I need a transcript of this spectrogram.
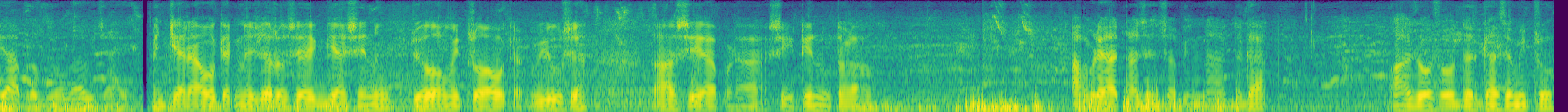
એ આપણો બ્લોગ આવી જાય. અત્યારે આવો ક્યાંક નજારો છે અગિયારસેનું જો મિત્રો, આવો ક્યાંક વ્યૂ છે. આ છે આપણા સિટીનું તળાવ. આપણે આ તાજન શોપિંગના દગા. આ જો છો, દરગાહ છે મિત્રો.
